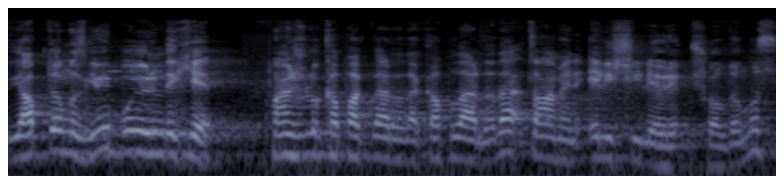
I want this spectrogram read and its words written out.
yaptığımız gibi bu üründeki panjurlu kapaklarda da kapılarda da tamamen el işiyle üretmiş olduğumuz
